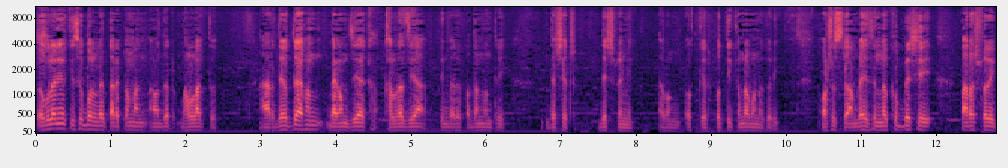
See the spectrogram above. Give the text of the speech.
তো ওগুলো নিয়ে কিছু বললে তার একটা আমাদের ভালো লাগতো। আর যেহেতু এখন বেগম জিয়া খালদা জিয়া তিনবারের প্রধানমন্ত্রী, দেশের দেশপ্রেমিক এবং ঐক্যের প্রতীক আমরা মনে করি। অসুস্থ, আমরা এই জন্য খুব বেশি পারস্পরিক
